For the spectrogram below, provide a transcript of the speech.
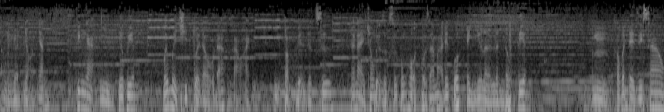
Hồng nhuận nhỏ nhắn Kinh ngạc nhìn tiêu viêm. Mới 19 tuổi đầu đã khảo hạch Nhị phẩm luyện dược sư. Cái này trong luyện dược sư công hội của Gia Mã Đế Quốc Hình như là lần đầu tiên. Ừm, có vấn đề gì sao?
